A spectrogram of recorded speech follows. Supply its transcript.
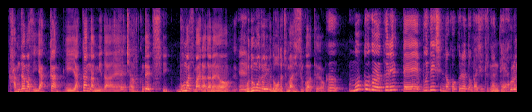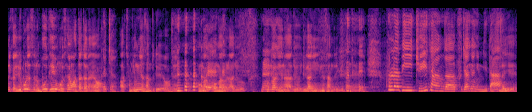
감자 맛은 약간 예, 약간 납니다. 예. 그렇죠. 근데 이 무 맛이 많이 나잖아요. 네. 고등어 조림에 넣어도 참 맛있을 것 같아요. 그 묵국을 끓일 때 무 대신 넣고 끓여도 맛있을 것 음, 같아요. 그러니까 일본에서는 무 대용으로 사용한다잖아요. 그렇죠. 아 참 영리한 사람들이에요. 예. 건강 네. 건강을 아주 네. 건강에는 아주 일강이 있는 사람들입니다. 예. 네. 콜라비 주의사항과 부작용입니다. 네, 예.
